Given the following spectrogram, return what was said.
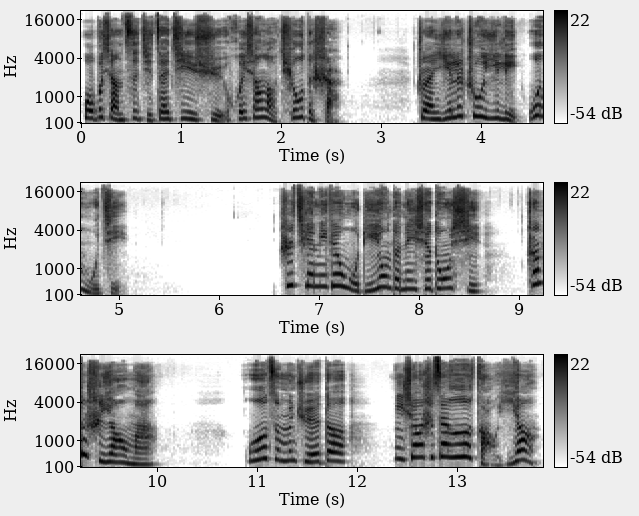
我不想自己再继续回想老邱的事儿，转移了注意力，问无忌：“之前你给武迪用的那些东西，真的是药吗？我怎么觉得你像是在恶搞一样？”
